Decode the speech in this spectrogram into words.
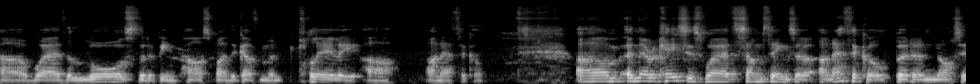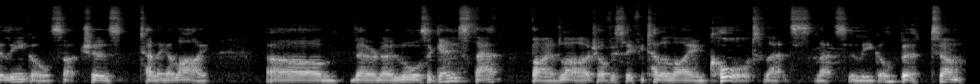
uh, where the laws that have been passed by the government clearly are unethical. Um, and there are cases where some things are unethical but are not illegal, such as telling a lie. Um, there are no laws against that by and large. Obviously, if you tell a lie in court, that's that's illegal. But um,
